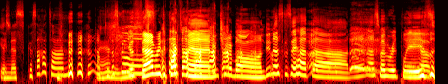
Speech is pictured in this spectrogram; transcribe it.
Dinas Kesehatan. Come to the school. Your favorite department in Cirebon. Dinas Kesehatan. Our favorite place.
